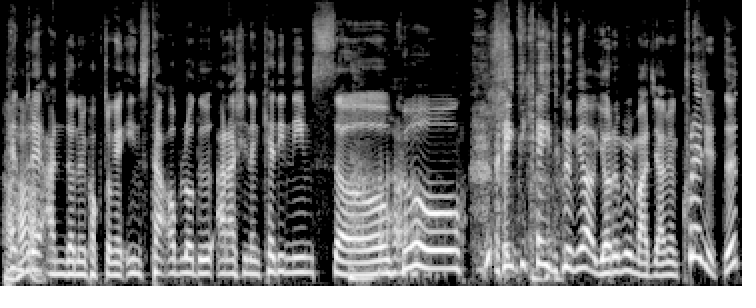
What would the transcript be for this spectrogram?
팬들의 안전을 걱정해 인스타 업로드 안 하시는 캐디님 so cool. ATK 들으며 여름을 맞이하면 쿨해질 듯.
